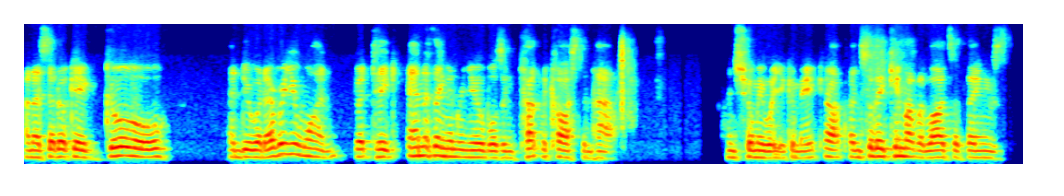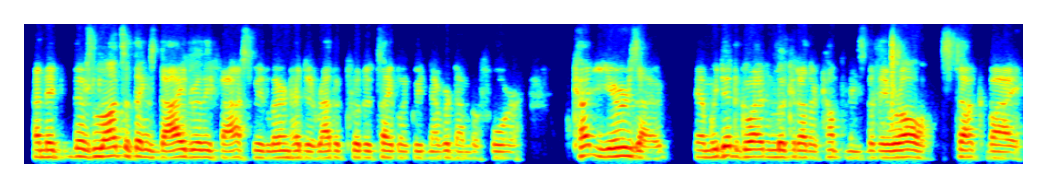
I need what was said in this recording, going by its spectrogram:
And I said, okay, go and do whatever you want, but take anything in renewables and cut the cost in half and show me what you can make up. And so they came up with lots of things. And they, there's lots of things died really fast. We learned how to rapid prototype like we'd never done before, cut years out. And we did go out and look at other companies, but they were all stuck by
